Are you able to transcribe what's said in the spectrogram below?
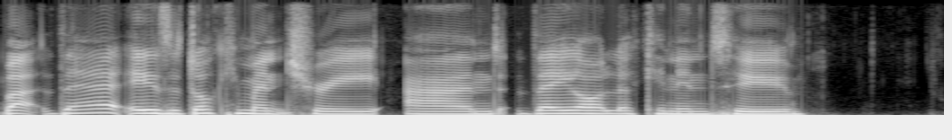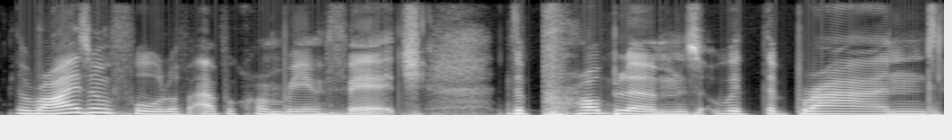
But there is a documentary, and they are looking into the rise and fall of Abercrombie and Fitch, the problems with the brand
